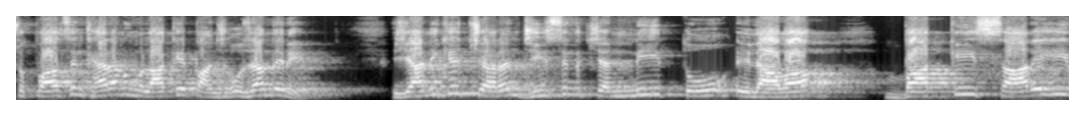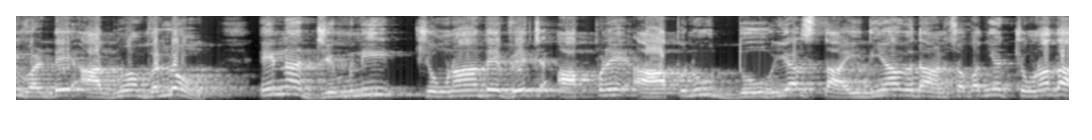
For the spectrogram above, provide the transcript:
ਸੁਖਪਾਲ ਸਿੰਘ ਖਹਿਰਾ ਨੂੰ ਮਿਲਾ ਕੇ ਪੰਜ ਹੋ ਜਾਂਦੇ ਨੇ। ਯਾਨੀ ਕਿ ਚਰਨਜੀਤ ਸਿੰਘ ਚੰਨੀ ਤੋਂ ਇਲਾਵਾ ਬਾਕੀ ਸਾਰੇ ਹੀ ਵੱਡੇ ਆਗੂਆਂ ਵੱਲੋਂ ਇਹਨਾਂ ਜਿਮਨੀ ਚੋਣਾਂ ਦੇ ਵਿੱਚ ਆਪਣੇ ਆਪ ਨੂੰ 2027 ਦੀਆਂ ਵਿਧਾਨ ਸਭਾ ਦੀਆਂ ਚੋਣਾਂ ਦਾ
